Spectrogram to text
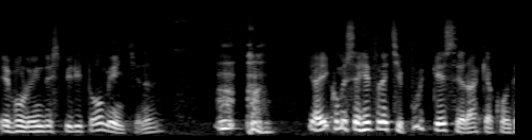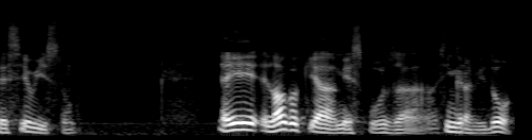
evoluindo espiritualmente, né? E aí comecei a refletir, por que será que aconteceu isso? E aí, logo que a minha esposa se engravidou,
